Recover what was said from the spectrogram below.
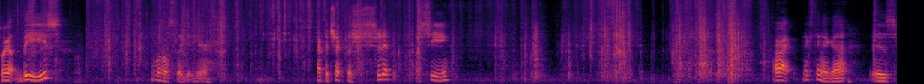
So I got these. What else did I get here? I have to check the slip to see. Alright, next thing I got is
